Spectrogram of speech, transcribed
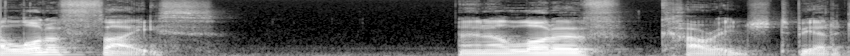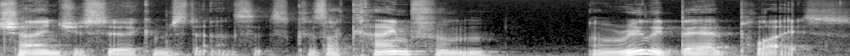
a lot of faith and a lot of courage to be able to change your circumstances because I came from a really bad place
